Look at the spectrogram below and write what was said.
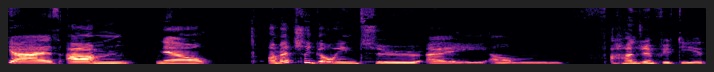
guys. Um, now I'm actually going to a um 150th,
